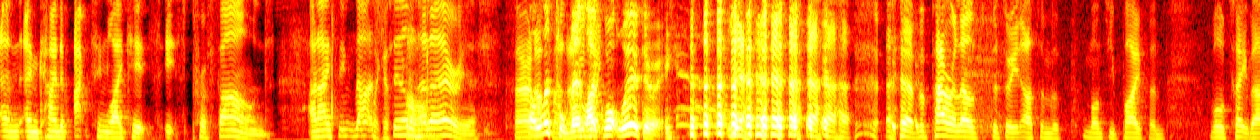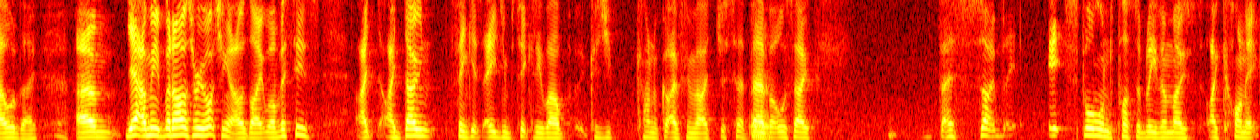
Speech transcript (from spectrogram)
and and kind of acting like it's it's profound. And I think that's like still song. hilarious. Fair A enough, little man. I bit like what we're doing. yeah. the parallels between us and the Monty Python, we'll take that all day. Um, yeah, I mean, when I was rewatching it, I was like, well, this is. I, I don't think it's aging particularly well because you kind of got everything that I just said there, Yeah. but also there's so it spawned possibly the most iconic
